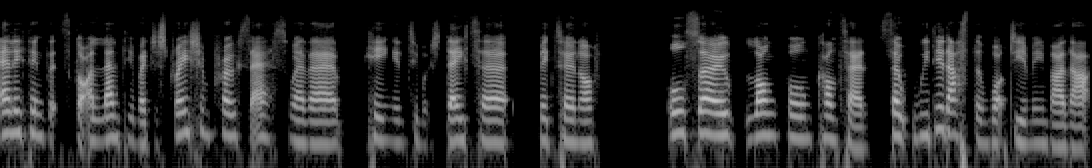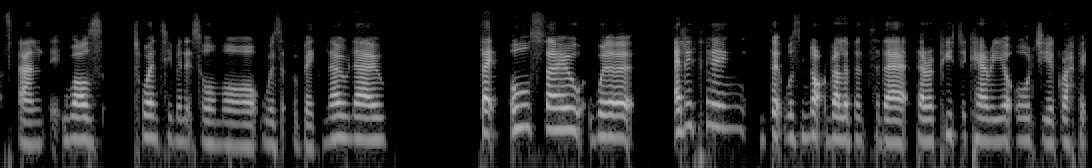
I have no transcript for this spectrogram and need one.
anything that's got a lengthy registration process where they're keying in too much data, big turn off, also, long form content. So we did ask them, what do you mean by that? And it was 20 minutes or more was a big no no. They also were anything that was not relevant to their therapeutic area or geographic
